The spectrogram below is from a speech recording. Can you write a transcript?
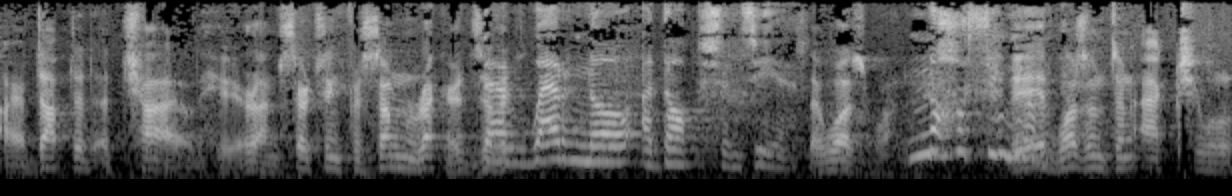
I adopted a child here. I'm searching for some records of it. There were no adoptions here. There was one. No, senor. It wasn't an actual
